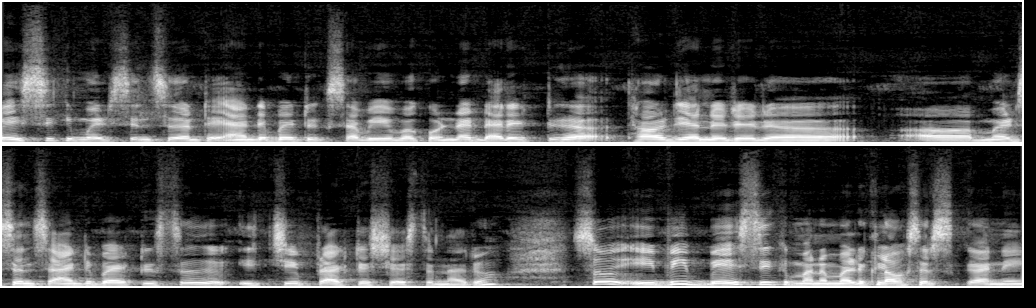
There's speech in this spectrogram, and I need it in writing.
బేసిక్ మెడిసిన్స్ అంటే యాంటీబయాటిక్స్ అవి ఇవ్వకుండా డైరెక్ట్గా థర్డ్ జనరేటెడ్ మెడిసిన్స్ యాంటీబయాటిక్స్ ఇచ్చి ప్రాక్టీస్ చేస్తున్నారు. సో ఇవి బేసిక్ మన మెడికల్ ఆఫీసర్స్ కానీ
